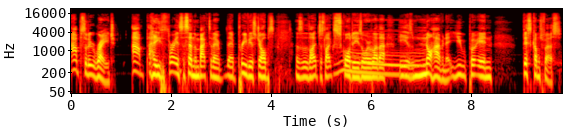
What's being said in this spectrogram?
absolute rage. Ab- he threatens to send them back to their, their previous jobs as like just like squaddies or whatever like that. He is not having it. You put in this comes first.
